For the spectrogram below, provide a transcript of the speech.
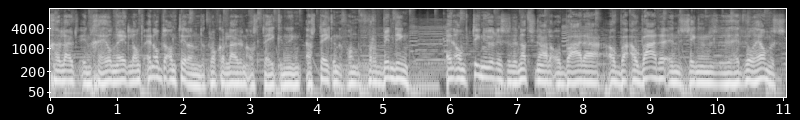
geluid in geheel Nederland en op de Antillen. De klokken luiden als, tekening, als teken van verbinding. En om 10 uur is er de nationale Obada, Oba, Obade en zingen het Wilhelmus.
